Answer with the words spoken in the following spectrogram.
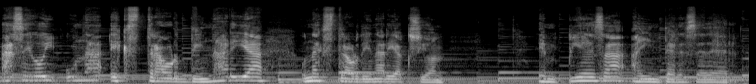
hace hoy una extraordinaria, una extraordinaria acción. Empieza a interceder.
